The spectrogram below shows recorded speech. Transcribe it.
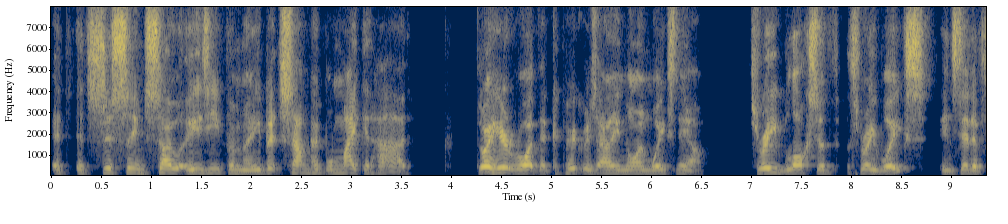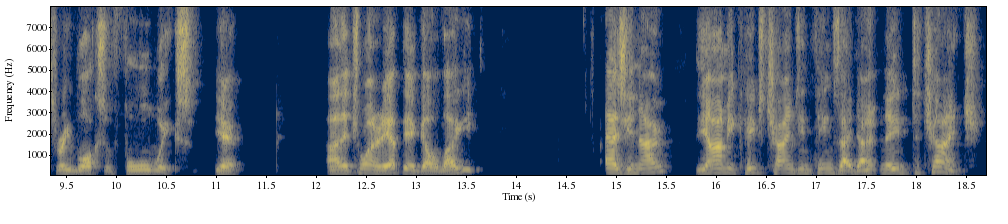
It, it just seems so easy for me, but some people make it hard. Do I hear it right that Kapooka is only nine weeks now? Three blocks of three weeks instead of three blocks of four weeks. Yeah. Uh, they're trying it out there, Gold Logie. As you know, the army keeps changing things they don't need to change.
